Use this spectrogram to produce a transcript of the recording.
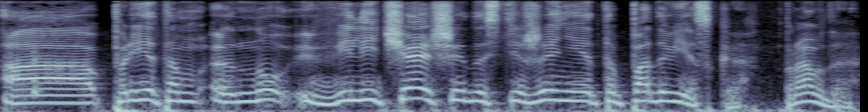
А при этом, э, ну, величайшее достижение это подвеска, правда?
